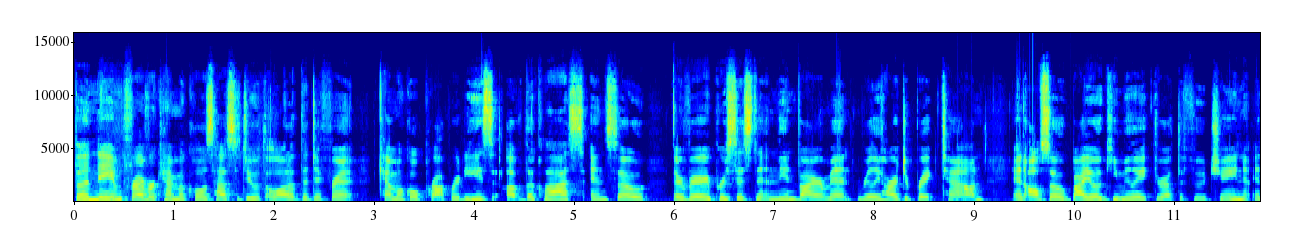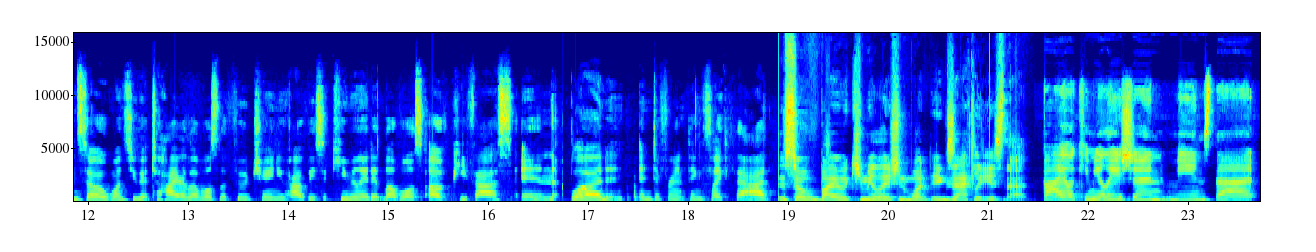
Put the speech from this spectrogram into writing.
The name forever chemicals has to do with a lot of the different chemical properties of the class. And so they're very persistent in the environment, really hard to break down, and also bioaccumulate throughout the food chain. And so once you get to higher levels of the food chain, you have these accumulated levels of PFAS in blood and different things like that. So, bioaccumulation, what exactly is that? Bioaccumulation means that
